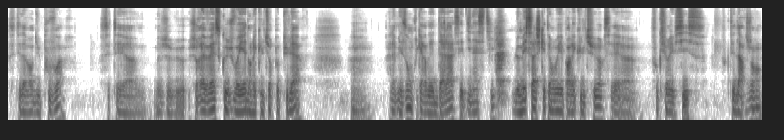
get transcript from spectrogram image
C'était d'avoir du pouvoir. C'était, euh, je, rêvais ce que je voyais dans la culture populaire. Euh, à la maison, on regardait Dallas et Dynasty. Le message qui était envoyé par la culture, c'est euh, faut que tu réussisses, faut que tu aies de l'argent,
